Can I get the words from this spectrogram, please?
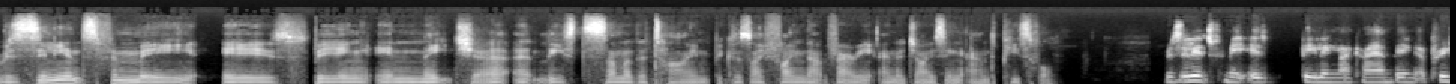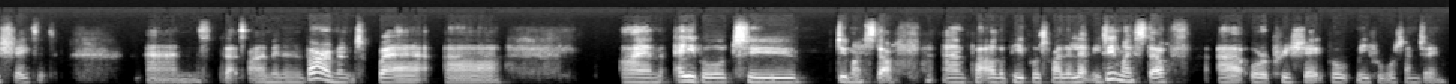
Resilience for me is being in nature at least some of the time because I find that very energizing and peaceful. Resilience for me is feeling like I am being appreciated and that I'm in an environment where uh, I am able to do my stuff and for other people to either let me do my stuff uh, or appreciate for me for what I'm doing.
